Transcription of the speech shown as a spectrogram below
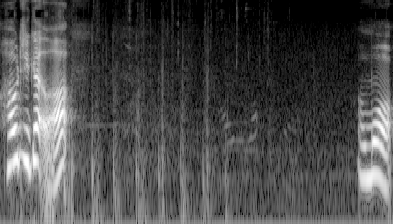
How did you get that? And what?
